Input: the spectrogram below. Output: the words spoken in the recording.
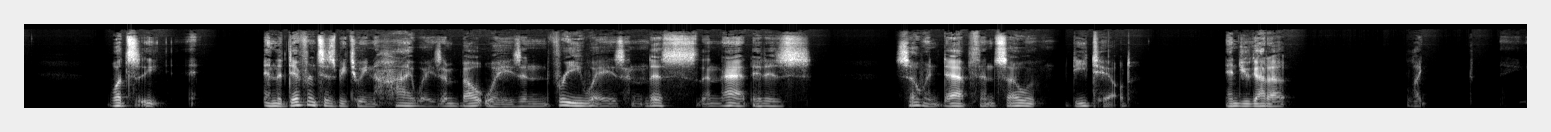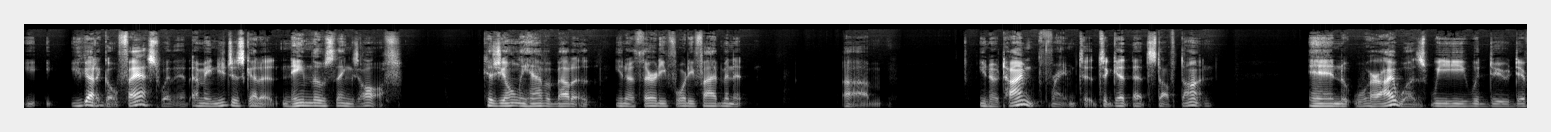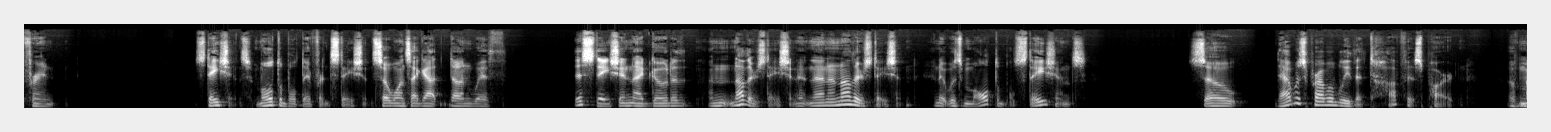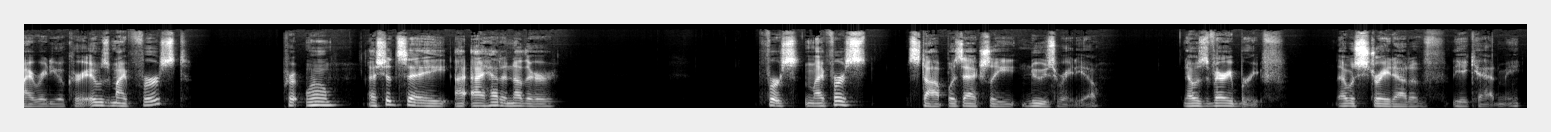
What's and the differences between highways and beltways and freeways and this and that. It is so in depth and so detailed and you gotta like you, you gotta go fast with it i mean you just gotta name those things off because you only have about a you know 30 45 minute um you know time frame to, to get that stuff done and where i was we would do different stations multiple different stations so once i got done with this station, I'd go to another station and then another station. And it was multiple stations. So that was probably the toughest part of my radio career. It was my first, well, I should say I, I had another first, my first stop was actually news radio. That was very brief. That was straight out of the academy.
